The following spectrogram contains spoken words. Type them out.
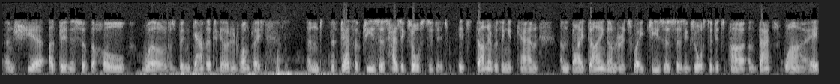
and sheer ugliness of the whole world has been gathered together into one place. And the death of Jesus has exhausted it. It's done everything it can, and by dying under its weight, Jesus has exhausted its power. And that's why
